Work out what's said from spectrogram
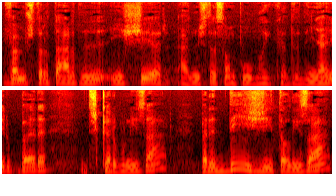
Vamos tratar de encher a administração pública de dinheiro para descarbonizar, para digitalizar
